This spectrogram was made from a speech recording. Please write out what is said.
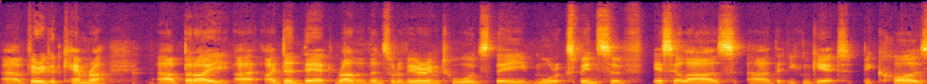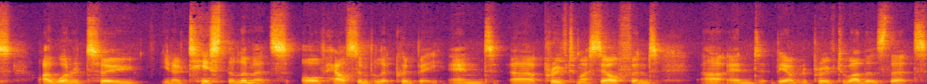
uh, very good camera. Uh, but I, I, I, did that rather than sort of erring towards the more expensive SLRs uh, that you can get because I wanted to you know test the limits of how simple it could be and uh, prove to myself and uh, and be able to prove to others that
